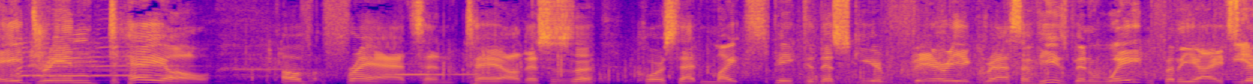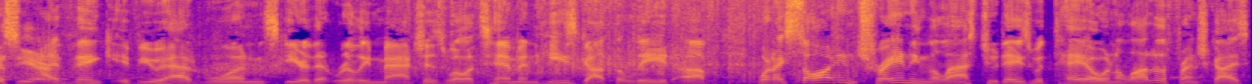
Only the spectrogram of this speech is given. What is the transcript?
Adrien Theaux of France. And Theaux, this is a course that might speak to this skier. Very aggressive. He's been waiting for the ice Yeah, this year. I think if you had one skier that really matches, well, it's him, and he's got the lead up. What I saw in training the last two days with Theaux and a lot of the French guys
